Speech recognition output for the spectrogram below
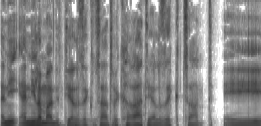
אני, אני למדתי על זה קצת וקראתי על זה קצת. אה,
